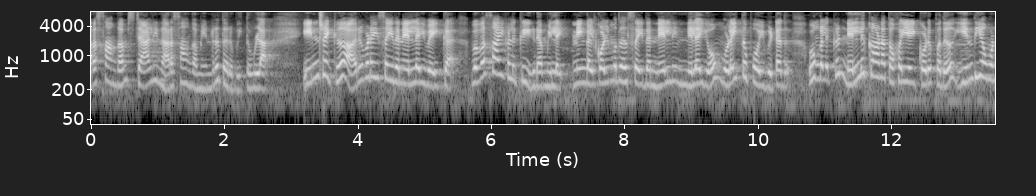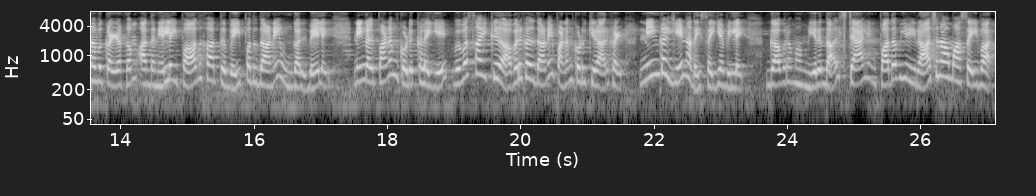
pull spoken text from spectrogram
அரசாங்கம் ஸ்டாலின் அரசாங்கம் என்று தெரிவித்துள்ளார். இன்றைக்கு அறுவடை செய்த நெல்லை வைக்க விவசாயிகளுக்கு இடமில்லை. நீங்கள் கொள்முதல் செய்த நெல்லின் நிலையோ முளைத்து போய்விட்டது. உங்களுக்கு நெல்லுக்கான தொகையை கொடுப்பது இந்திய உணவுக் கழகம் அந்த நெல்லை பாதுகாத்து வைப்பதுதானே உங்கள் வேலை. நீங்கள் பணம் கொடுக்கலையே விவசாயிக்கு அவர்கள்தானே பணம் கொடுக்கிறார்கள். நீங்கள் ஏன் அதை செய்யவில்லை? கௌரவம் இருந்தால் ஸ்டாலின் பதவியை ராஜினாமா செய்வார்.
